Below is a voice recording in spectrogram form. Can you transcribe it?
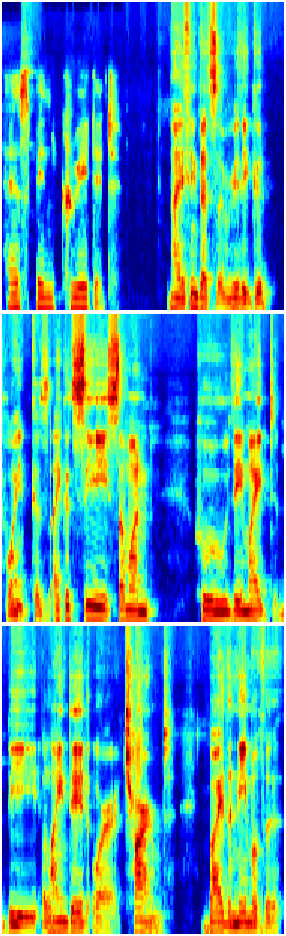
has been created. I think that's a really good point because I could see someone who they might be blinded or charmed by the name of the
